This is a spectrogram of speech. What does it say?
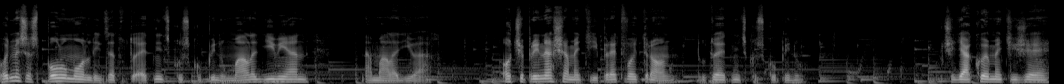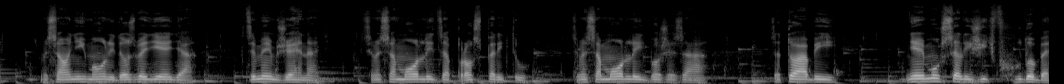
Poďme sa spolu modliť za túto etnickú skupinu Maledivian na Maledivách. Oče, prinášame Ti pre Tvoj trón túto etnickú skupinu. Oče, ďakujeme Ti, že sme sa o nich mohli dozvedieť a chceme im žehnať. Chceme sa modliť za prosperitu. Chceme sa modliť, Bože, za, za to, aby nemuseli žiť v chudobe.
